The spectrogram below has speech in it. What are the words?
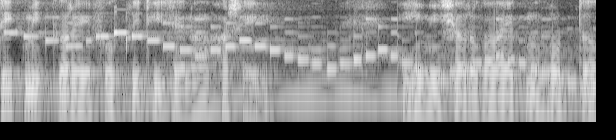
ঝিকমিক করে প্রকৃতি যেন হাসে। এই নিসর্গ এক মুহূর্ত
